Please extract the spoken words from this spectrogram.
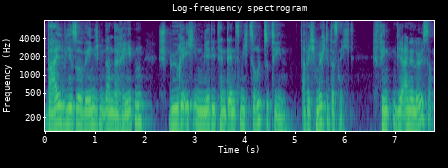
weil wir so wenig miteinander reden, spüre ich in mir die Tendenz, mich zurückzuziehen. Aber ich möchte das nicht. Finden wir eine Lösung.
